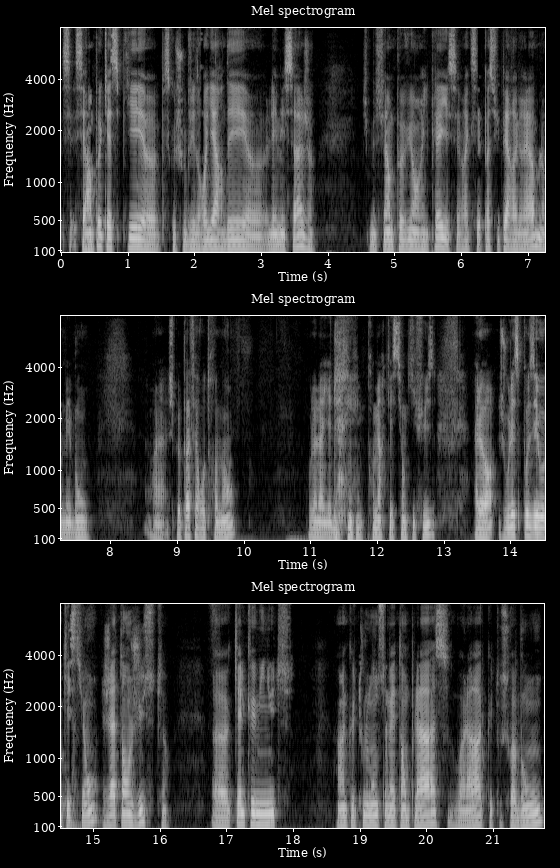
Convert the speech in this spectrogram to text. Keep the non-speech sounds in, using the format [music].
c'est un peu casse-pied euh, parce que je suis obligé de regarder euh, les messages. Je me suis un peu vu en replay et c'est vrai que c'est pas super agréable, mais bon, voilà, je peux pas faire autrement. Ouh là il y a déjà [laughs] une première question qui fuse. Alors, je vous laisse poser vos questions. J'attends juste euh, quelques minutes hein, que tout le monde se mette en place, voilà, que tout soit bon.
